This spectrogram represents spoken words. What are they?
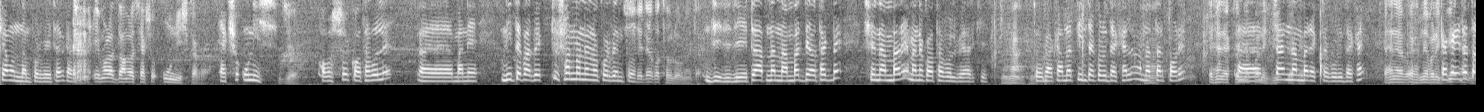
কেমন দাম পড়বে এটার কাকা? এই মালার দাম আছে একশো উনিশ টাকা একশো উনিশ? জি। অবশ্যই কথা বলে মানে নিতে পারবে একটু সম্মাননা করবেন তো। সেটা কথা না এটা। জি জি জি এটা আপনার নাম্বার দেওয়া থাকবে সে নাম্বারে মানে কথা বলবে আর কি। হ্যাঁ তো কাকা আমরা তিনটা গরু দেখালাম আমরা তারপরে এখানে একটা নেপালি চার নাম্বার একটা গরু দেখাই। এখানে এখানে নেপালি কাকা এটা তো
